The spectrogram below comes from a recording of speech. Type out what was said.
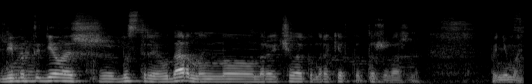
либо ты делаешь быстрый удар, но, но человеку на ракетку тоже важно понимать.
